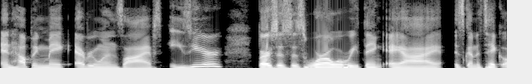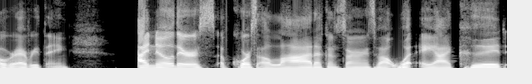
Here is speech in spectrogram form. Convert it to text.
and helping make everyone's lives easier versus this world where we think AI is going to take over everything. I know there's, of course, a lot of concerns about what AI could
